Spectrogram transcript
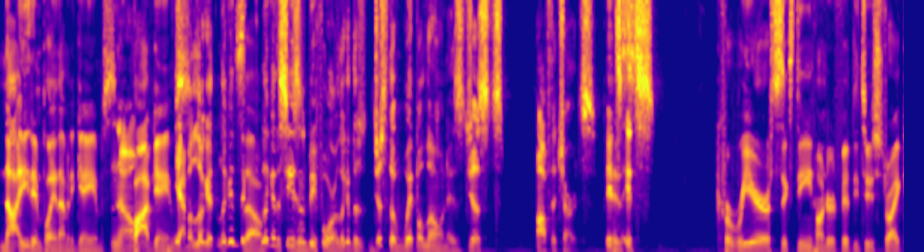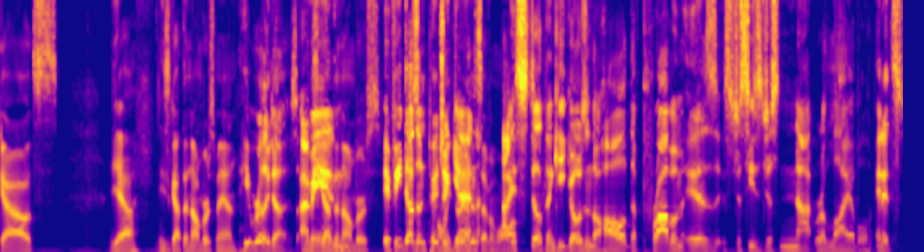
Not he didn't play in that many games. No, five games. Yeah, but look at look at the So- look at the seasons before. Look at the just the whip alone is just off the charts. It's His- it's career 1652 strikeouts. Yeah, he's got the numbers, man. He really does. I He's mean, got the numbers. If he doesn't pitch Only again, 307 walks. I still think he goes in the hall. The problem is, it's just he's just not reliable, and it's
